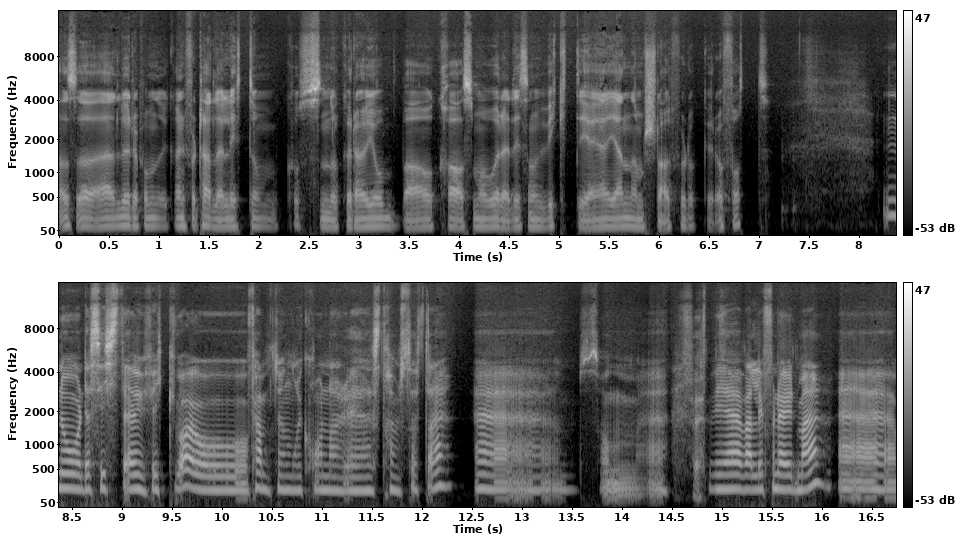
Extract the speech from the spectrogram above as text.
altså jeg lurer på om du kan fortelle litt om hvordan dere har jobba, og hva som har vært liksom viktige gjennomslag for dere å fått. Nå, det siste vi fikk, var jo 1500 kroner strømstøtte. Eh, som eh, vi er veldig fornøyd med. Eh,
